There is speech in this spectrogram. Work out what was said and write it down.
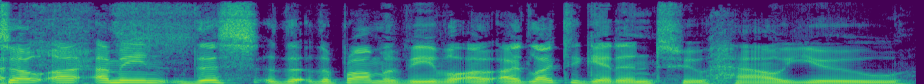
so, uh, I mean, this the, the problem of evil. I, I'd like to get into how you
